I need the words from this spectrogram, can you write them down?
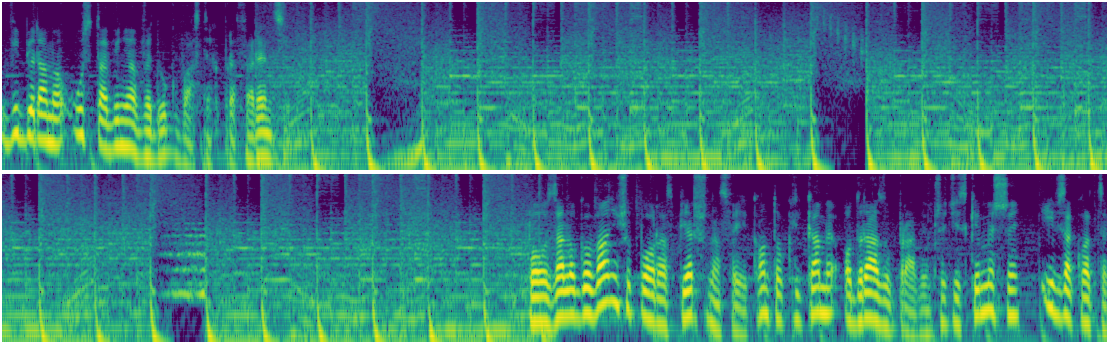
wybieramy ustawienia według własnych preferencji. Po zalogowaniu się po raz pierwszy na swoje konto klikamy od razu prawym przyciskiem myszy i w zakładce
